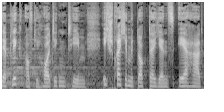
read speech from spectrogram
Der Blick auf die heutigen Themen. Ich spreche mit Dr. Jens Erhard.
